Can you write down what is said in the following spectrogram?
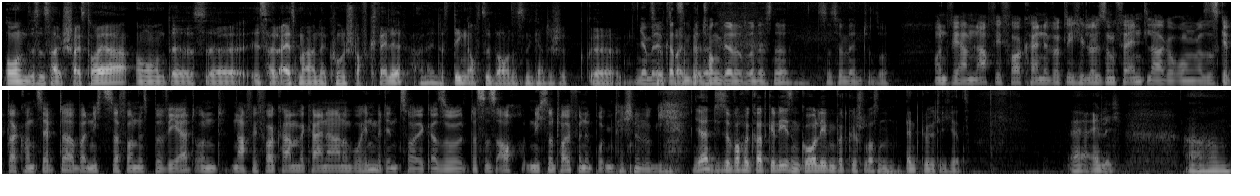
Und es ist halt scheiß teuer und es äh, ist halt erstmal eine Kohlenstoffquelle. Allein das Ding aufzubauen, ist eine gigantische. Äh, ja, mit dem ganzen Beton, der da drin ist, ne? Das Zement und so. Und wir haben nach wie vor keine wirkliche Lösung für Endlagerung. Also es gibt da Konzepte, aber nichts davon ist bewährt und nach wie vor kamen wir keine Ahnung wohin mit dem Zeug. Also das ist auch nicht so toll für eine Brückentechnologie. Ja, diese Woche gerade gelesen. Gorleben wird geschlossen. Endgültig jetzt. Ja, endlich. Ähm,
